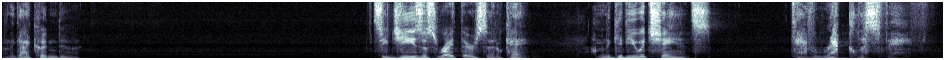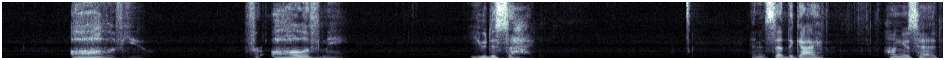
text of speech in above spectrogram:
And the guy couldn't do it. See, Jesus right there said, okay, I'm going to give you a chance to have reckless faith. All of you, for all of me. You decide. And it said the guy hung his head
